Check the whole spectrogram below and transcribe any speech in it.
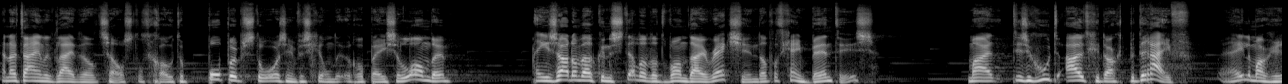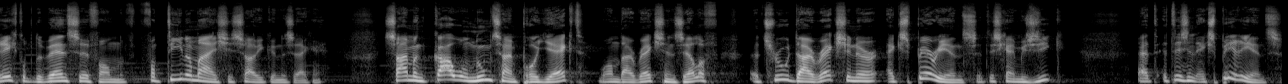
En uiteindelijk leidde dat zelfs tot grote pop-up stores in verschillende Europese landen. En je zou dan wel kunnen stellen dat One Direction dat het geen band is, maar het is een goed uitgedacht bedrijf. Helemaal gericht op de wensen van, van tienermeisjes, zou je kunnen zeggen. Simon Cowell noemt zijn project, One Direction zelf, a True Directioner Experience. Het is geen muziek, het, het is een experience.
